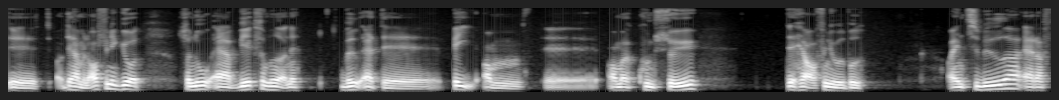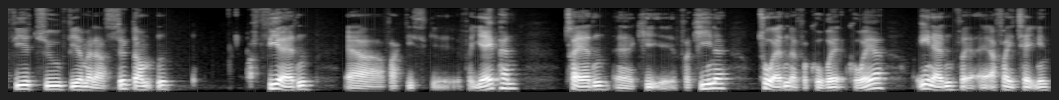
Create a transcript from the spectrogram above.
øh, og det har man offentliggjort, så nu er virksomhederne ved at øh, bede om, øh, om at kunne søge det her offentlige udbud. Og indtil videre er der 24 firmaer, der har søgt om den, og fire af dem er faktisk øh, fra Japan, tre af dem er ki- øh, fra Kina, to af dem er fra Korea, og en af dem er fra Italien.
